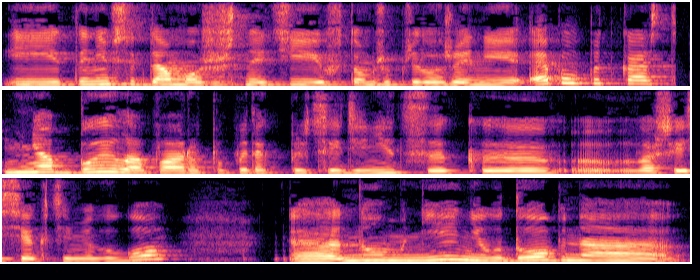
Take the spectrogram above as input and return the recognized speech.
и ты не всегда можешь найти в том же приложении Apple Podcast. У меня было пару попыток присоединиться к э, вашей секте Мегаго, э, но мне неудобно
